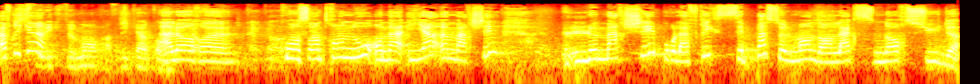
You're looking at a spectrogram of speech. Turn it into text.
africain. Strictement africain. Alors, euh, concentrons-nous. On a, il y a un marché. Le marché pour l'Afrique, c'est pas seulement dans l'axe nord-sud.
